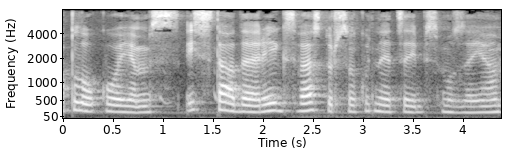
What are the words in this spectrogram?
aplūkojamas izstādē Rīgas vēstures un kuģniecības muzejā.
